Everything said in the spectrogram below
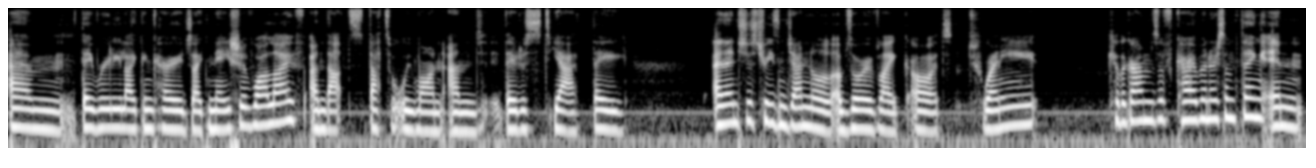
Um, they really like encourage like native wildlife and that's that's what we want. And they're just yeah they and then just trees in general absorb like oh it's 20 kilograms of carbon or something in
